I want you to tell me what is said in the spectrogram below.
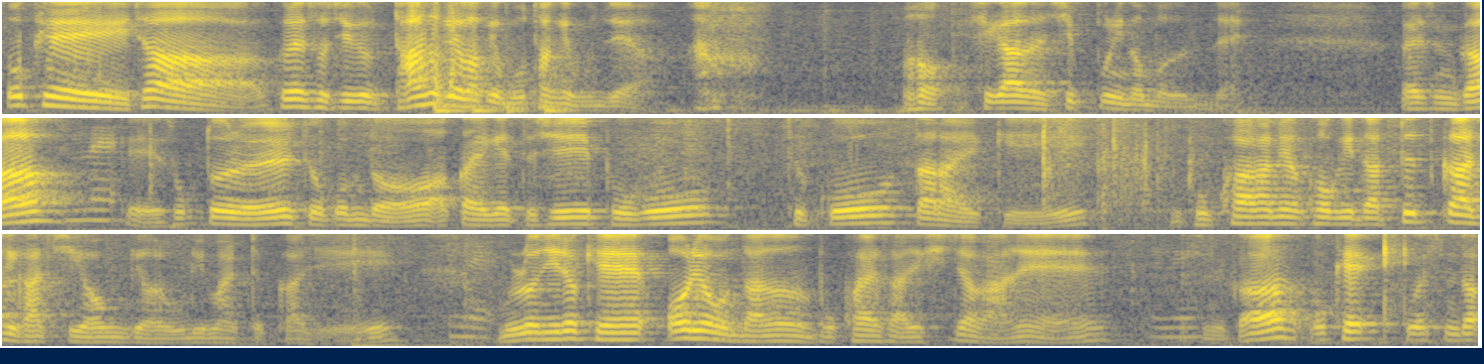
오케이. 자 그래서 지금 다섯 개밖에 못한 게 문제야. 어 시간은 10분이 넘었는데. 알겠습니까? 네. 오케이, 속도를 조금 더 아까 얘기했듯이 보고 듣고 따라 읽기. 복화하면 거기다 뜻까지 같이 연결 우리말 뜻까지. 네. 물론 이렇게 어려운 단어는 복화해서 아직 시작 안해. 됐습니까? 오케이. 수고했습니다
